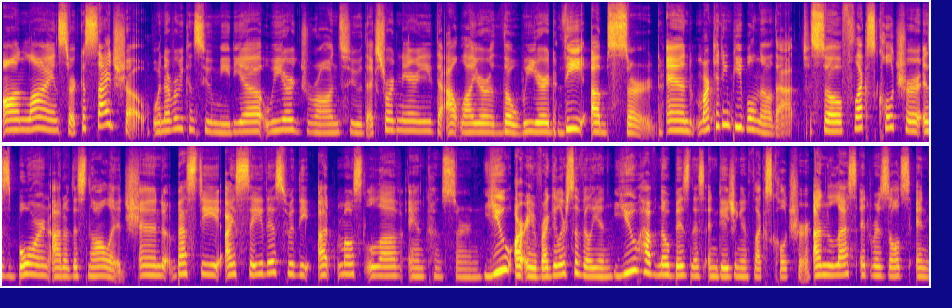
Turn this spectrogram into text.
online circus sideshow. Whenever we consume media, we are drawn to the extraordinary, the outlier, the weird, the absurd. And marketing people know that. So flex culture is born out of this knowledge. And bestie, I say this with the utmost love and concern. You are a regular civilian. You have no business engaging in flex culture unless it results in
